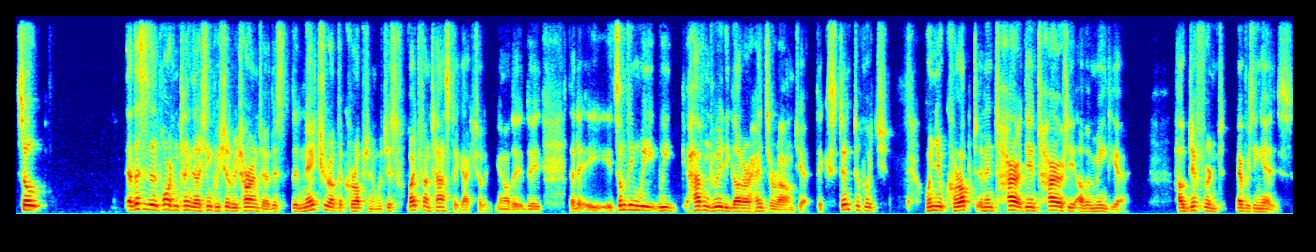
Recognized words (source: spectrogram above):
so and this is an important thing that I think we should return to this the nature of the corruption, which is quite fantastic, actually. You know, the, the that it's something we we haven't really got our heads around yet. The extent to which, when you corrupt an entire the entirety of a media, how different everything is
